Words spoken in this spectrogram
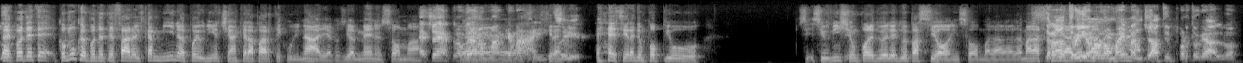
Beh, potete, comunque potete fare il cammino e poi unirci anche la parte culinaria, così almeno insomma Eh certo, quella non Eh, manca mai. si- si rende- Sì. eh, si rende un po' più... Si, si unisce Sì. un po' le due, le due passioni, insomma, la, la malattia... Tra l'altro io non ho mai mangiato in Portogallo.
